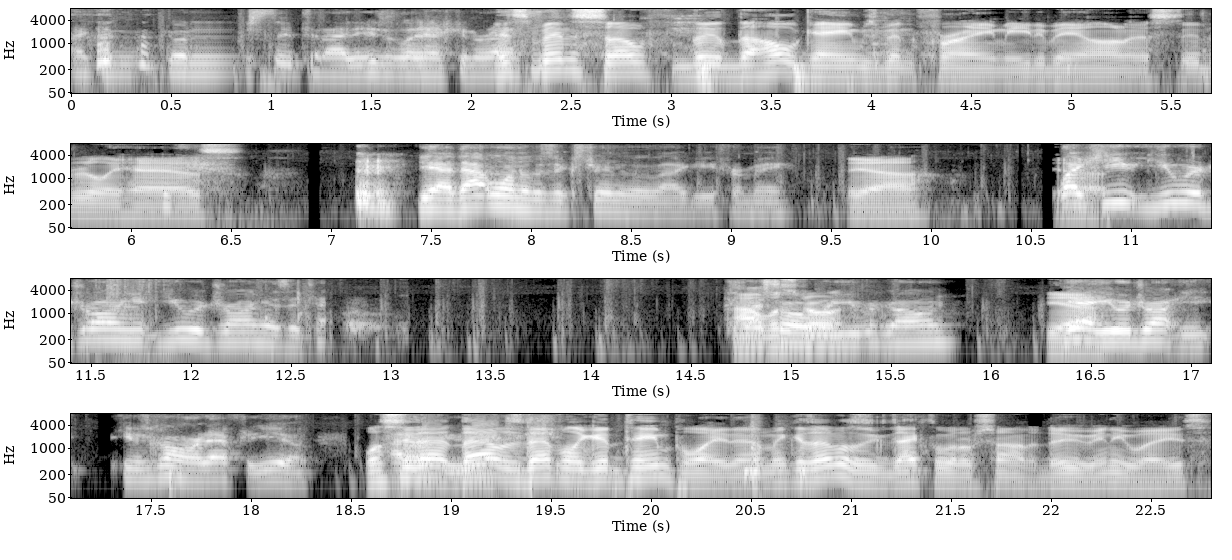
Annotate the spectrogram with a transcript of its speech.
I can go to sleep tonight easily. I can rest. It's been so the the whole game's been framey to be honest. It really has. Yeah, that one was extremely laggy for me. Yeah. Like you, you were drawing it. You were drawing as a. Ten- I I, was saw where you were going. yeah. Yeah, you were drawing. He, he was going right after you. well, see that that was definitely good team play then, because that was exactly what I was trying to do, anyways.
